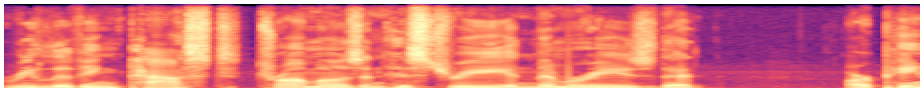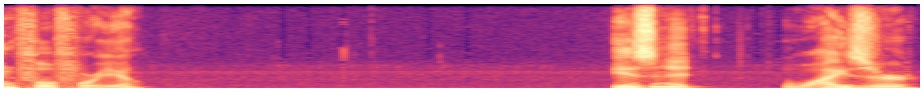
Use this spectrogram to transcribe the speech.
reliving past traumas and history and memories that are painful for you, isn't it wiser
